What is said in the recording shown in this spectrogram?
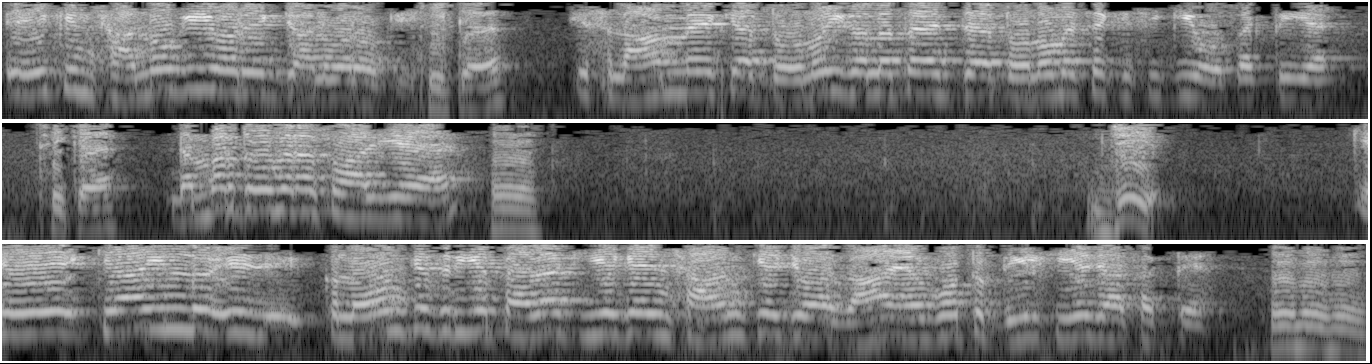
ایک انسانوں کی اور ایک جانوروں کی۔ ٹھیک ہے۔ اسلام میں کیا دونوں ہی غلط ہیں؟ یا دونوں میں سے کسی کی ہو سکتی ہے؟ ٹھیک ہے۔ نمبر دو میرا سوال یہ ہے۔ جی کہ کیا ان کلون کے ذریعے پیدا کیے گئے انسان کے جو اعضاء ہیں وہ تبدیل کیے جا سکتے ہیں ہوں ہوں ہوں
